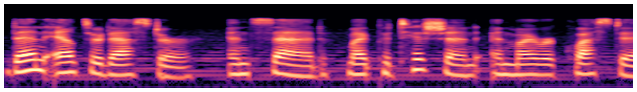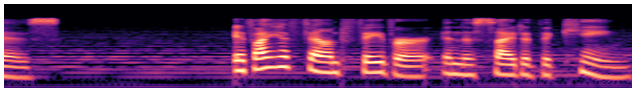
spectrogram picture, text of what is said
Then answered Esther, and said, My petition and my request is If I have found favor in the sight of the king,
